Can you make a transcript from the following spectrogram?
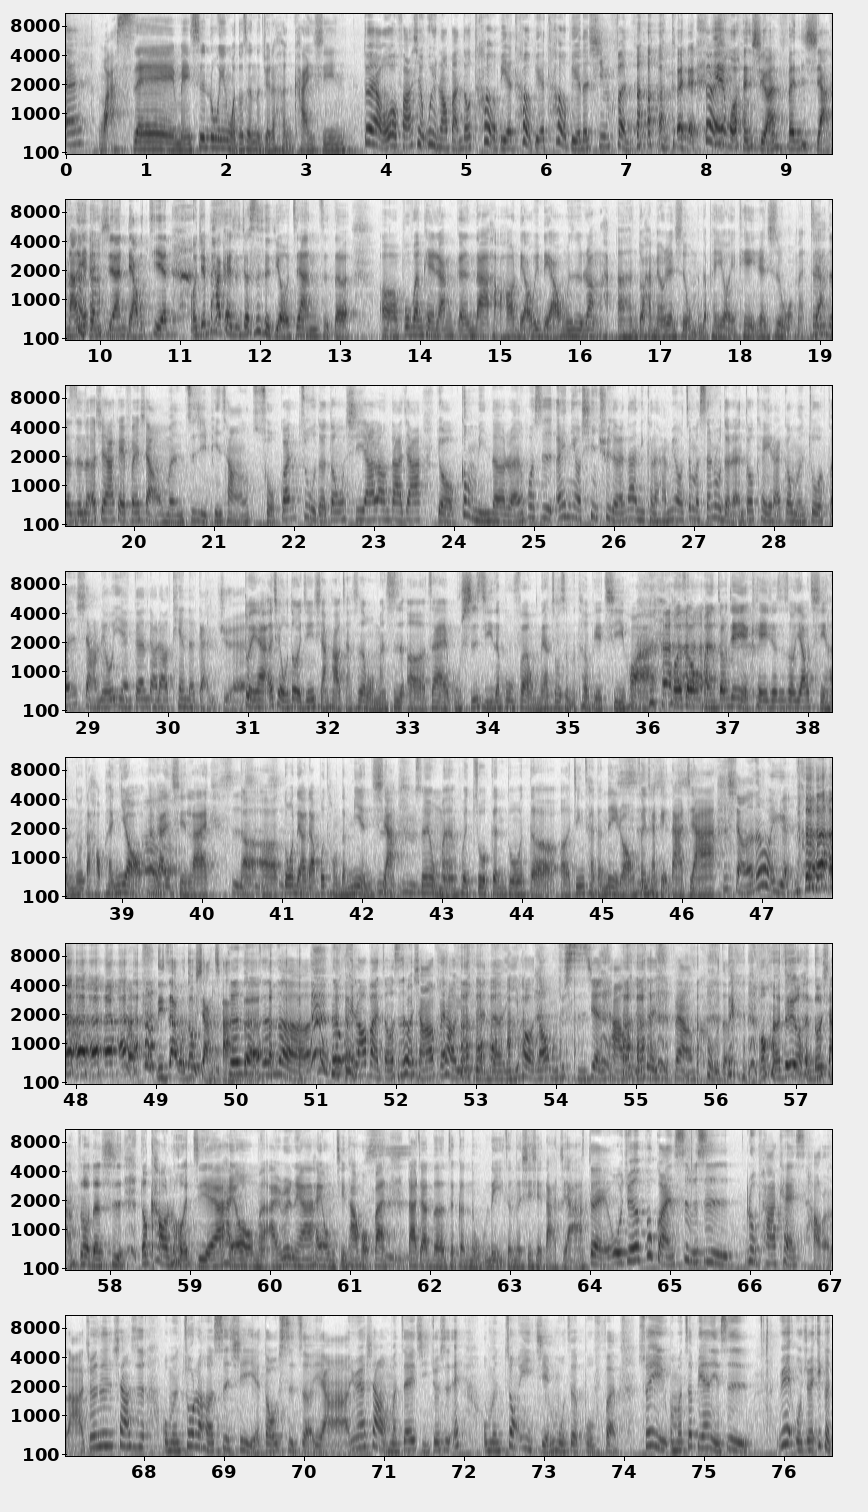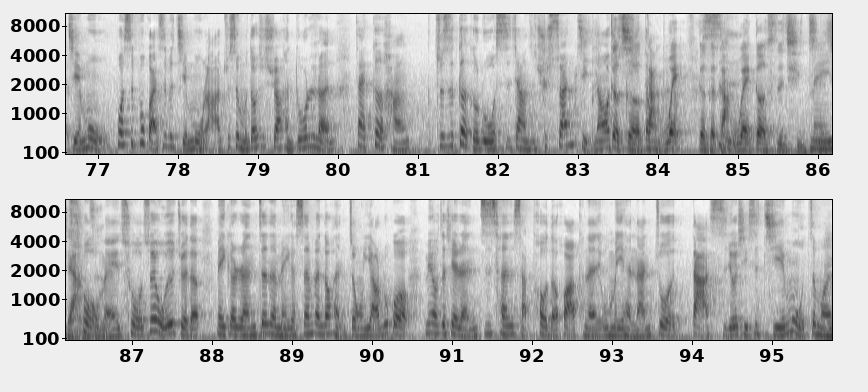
哇塞，每次录音我都真的觉得很开心。对啊，我有发现魏老板都特别特别特别的兴奋。对，对因为我很喜欢分享，然后也很喜欢聊天。我觉得 podcast 就是有这样子的呃部分，可以让跟大家好好聊一聊，或是让呃很多还没有认识我们的朋友也可以认识我们。这样真的真的，而且还可以分享我们自己平常所关注的东西啊，让大家有共鸣的人，或是哎你有兴趣的人，但你可能还没有这么深入的人，都可以来跟我们做分享、留言跟聊聊天的感觉。对呀、而且我都已经想好，假设我们是呃在五十集的部分，我们要做什么特别企划，或者说我们中间也可以就是说邀请很多的好朋友，嗯大家一起来呃呃多聊聊不同的面向，嗯嗯所以我们会做更多的呃精彩的内容分享给大家。是想的那么远，你知道我都想尝真的真的，那魏老板总是会想要非常远远的以后，然后我们去实践它，我觉得这也是非常酷的。我们都有很多想做的事，都靠罗杰啊，还有我们艾瑞啊，还有我们其他伙伴大家的这个努力，真的谢谢大家。对，我觉得不管是不是录 podcast 好了啦，就是像是我们做任何事情也都是这样啊。因为像我们这一集就是哎，我们综艺节目这部分，所以我们这边也是，因为我觉得一个节目或是不管是不是节目啦，就是我们都是需要很多人在各行。就是各个螺丝这样子去拴紧，然后各个岗位，各个是岗位各司其职，没错，没错，所以我就觉得每个人真的每个身份都很重要。如果没有这些人支撑 support 的话，可能我们也很难做大事，尤其是节目这么、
